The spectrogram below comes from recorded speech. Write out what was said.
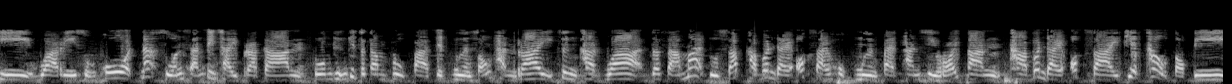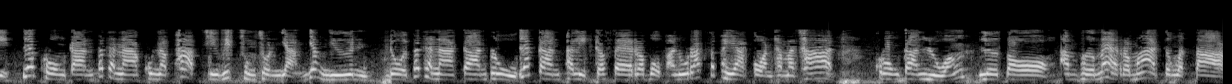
ที วารีสมโพธณสวนสันติชัยปราการ รวมถึงกิจกรรมปลูกป่า 72,000 ไร่ ซึ่งคาดว่าจะสามารถดูดซับคาร์บอนไดออกไซด์ 68,400 ตัน คาร์บอนไดออกไซด์เทียบเท่าต่อปี และโครงการพัฒนาคุณภาพชีวิตชุมชนอย่างยั่งยืน โดยพัฒนาการปลูกและการผลิตกาแฟระบบอนุรักษ์ทรัพยากรธรรมชาติ โครงการหลวงเลอตออำเภอแม่ระมาดจังหวัดตาก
